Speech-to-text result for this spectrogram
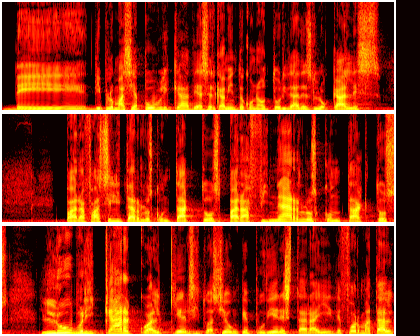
de diplomacia pública, de acercamiento con autoridades locales, para facilitar los contactos, para afinar los contactos, lubricar cualquier situación que pudiera estar ahí, de forma tal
